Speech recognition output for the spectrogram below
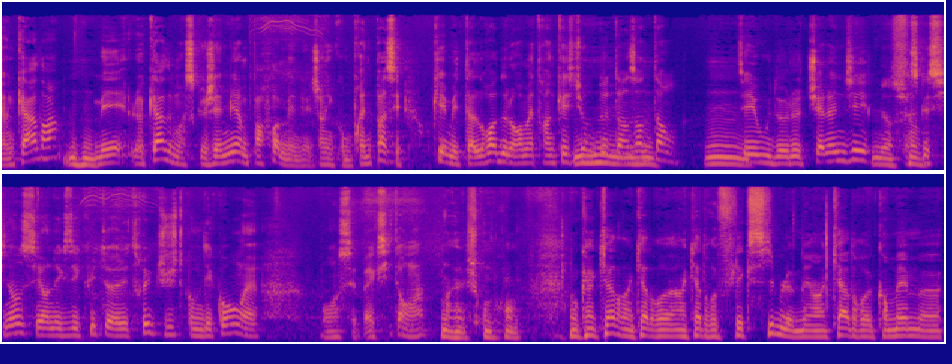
un cadre, Mhm. mais le cadre, moi, ce que j'aime bien parfois, mais les gens ils comprennent pas, c'est ok, mais tu as le droit de le remettre en question de temps en mhm. temps, tu sais, ou de le challenger, Bien parce sûr. que sinon, si on exécute euh, les trucs juste comme des cons, euh, bon, c'est pas excitant. Hein. Ouais, je comprends. Donc un cadre, un cadre, un cadre flexible, mais un cadre quand même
